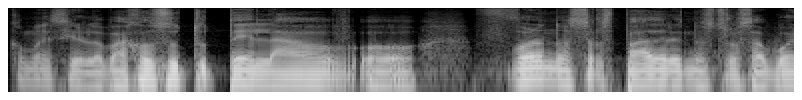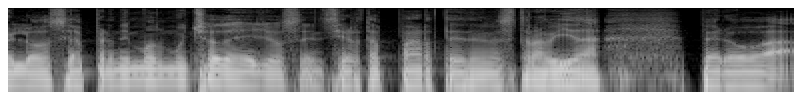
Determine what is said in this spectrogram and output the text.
¿cómo decirlo? Bajo su tutela o, o fueron nuestros padres, nuestros abuelos y aprendimos mucho de ellos en cierta parte de nuestra vida, pero ah,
